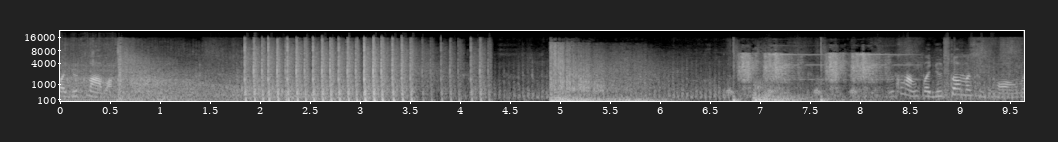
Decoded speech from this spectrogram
ประยุทธ์มาว่ะรถถังประยุทธ์ก็มาสีทองไป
